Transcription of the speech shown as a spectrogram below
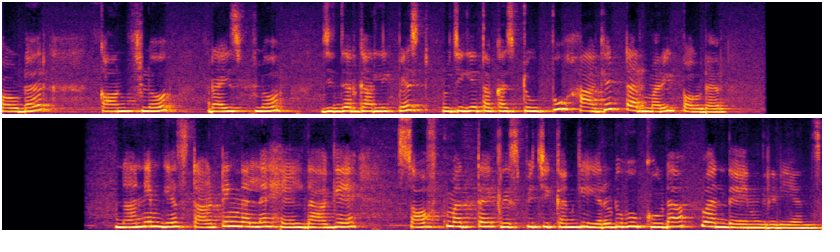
powder cornflour rice flour ginger garlic paste, ರುಚಿಗೆ ತಕ್ಕಷ್ಟು ಉಪ್ಪು ಹಾಗೆ ಟರ್ಮರಿಕ್ ಪೌಡರ್. ನಾನು ನಿಮಗೆ ಸ್ಟಾರ್ಟಿಂಗ್ನಲ್ಲೇ ಹೇಳಿದ ಹಾಗೆ, ಸಾಫ್ಟ್ ಮತ್ತು ಕ್ರಿಸ್ಪಿ ಚಿಕನ್ಗೆ ಎರಡಿಗೂ ಕೂಡ ಒಂದೇ ಇಂಗ್ರೀಡಿಯೆಂಟ್ಸ್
